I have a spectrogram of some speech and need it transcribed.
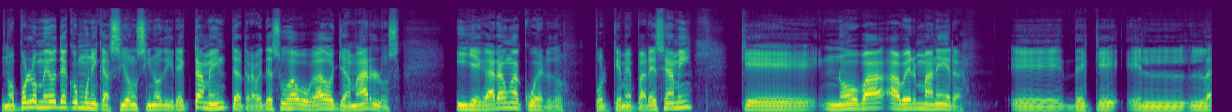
no por los medios de comunicación, sino directamente a través de sus abogados, llamarlos y llegar a un acuerdo, porque me parece a mí que no va a haber manera eh, de que el,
